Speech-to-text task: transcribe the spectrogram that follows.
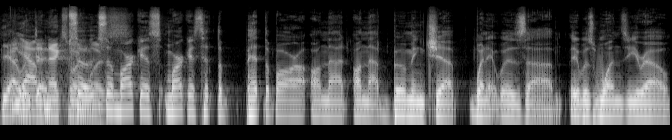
Yeah, we the did. next one so was so Marcus Marcus hit the hit the bar on that on that booming chip when it was uh, it was 1-0.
